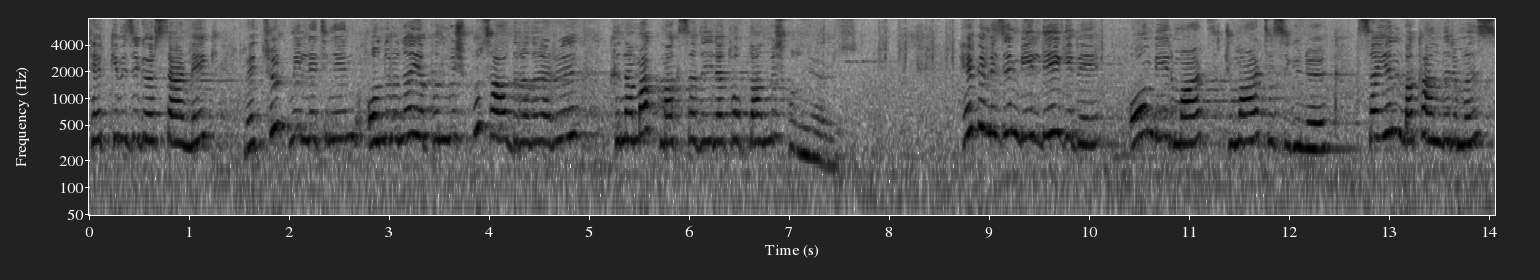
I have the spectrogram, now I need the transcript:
tepkimizi göstermek ve Türk milletinin onuruna yapılmış bu saldırıları kınamak maksadıyla toplanmış bulunuyoruz. Hepimizin bildiği gibi 11 Mart Cumartesi günü Sayın Bakanlarımız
